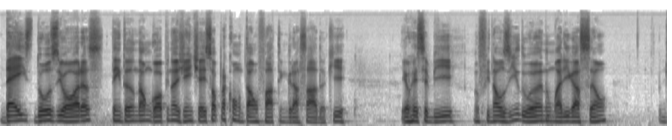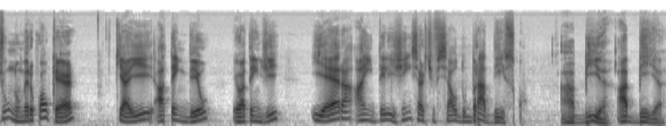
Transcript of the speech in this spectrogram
10, 12 horas tentando dar um golpe na gente. Aí, só para contar um fato engraçado aqui, eu recebi no finalzinho do ano uma ligação de um número qualquer, que aí atendeu, eu atendi, e era a inteligência artificial do Bradesco, A Bia. a Bia,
